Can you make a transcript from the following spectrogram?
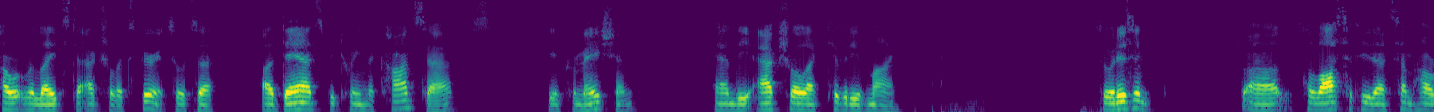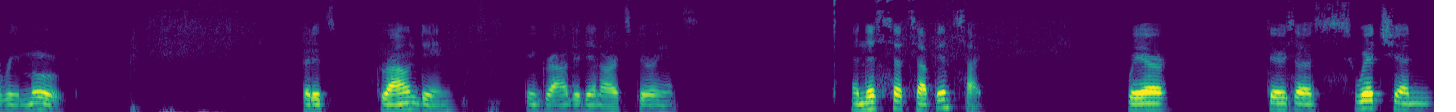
how it relates to actual experience. So it's a, a dance between the concepts, the information, and the actual activity of mind. So it isn't uh, philosophy that's somehow removed, but it's grounding, being grounded in our experience. And this sets up insight, where there's a switch in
